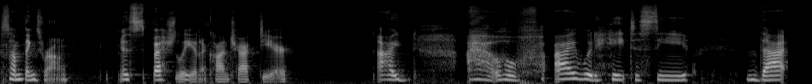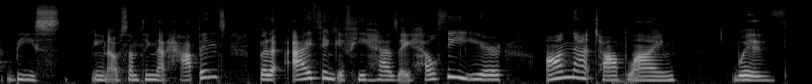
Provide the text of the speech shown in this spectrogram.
something's wrong, especially in a contract year. I, I, oh, I would hate to see that be, you know, something that happens. But I think if he has a healthy year on that top line with,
